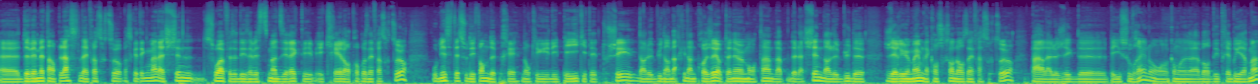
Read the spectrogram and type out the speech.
euh, devaient mettre en place l'infrastructure. Parce que techniquement, la Chine soit faisait des investissements directs et, créait leurs propres infrastructures, ou bien c'était sous des formes de prêts. Donc les, pays qui étaient touchés dans le but d'embarquer dans le projet obtenaient un montant de la, Chine dans le but de gérer eux-mêmes la construction de leurs infrastructures par la logique de pays souverains, comme on a abordé très brièvement.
